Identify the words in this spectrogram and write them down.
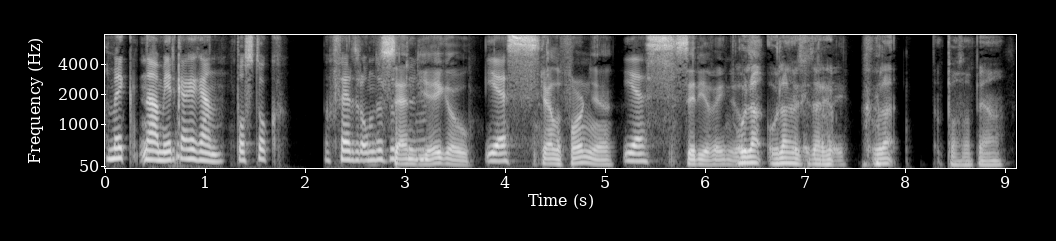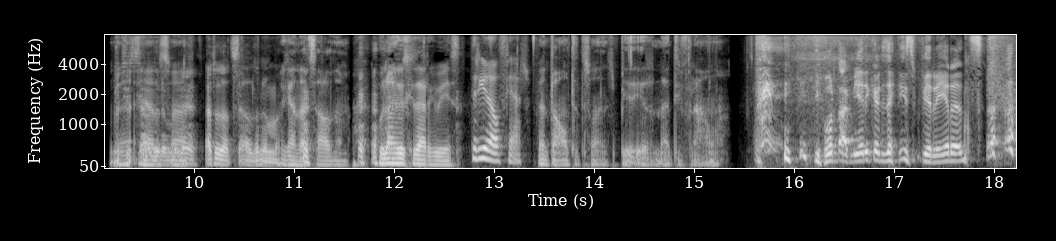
dan ben ik naar Amerika gegaan, postdoc. Nog verder onderzoek San doen. Diego, Yes, California, yes. City of Angels. Hoe lang, hoe lang heb je daar... Hoe lang, pas op, ja. Ja, dat is noemen. Laten we dat hetzelfde We noemen. gaan dat hetzelfde noemen. Hoe lang is je daar geweest? Drieënhalf jaar. Ik vind het altijd zo inspirerend, net die verhalen. Die wordt Amerika dus echt inspirerend.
